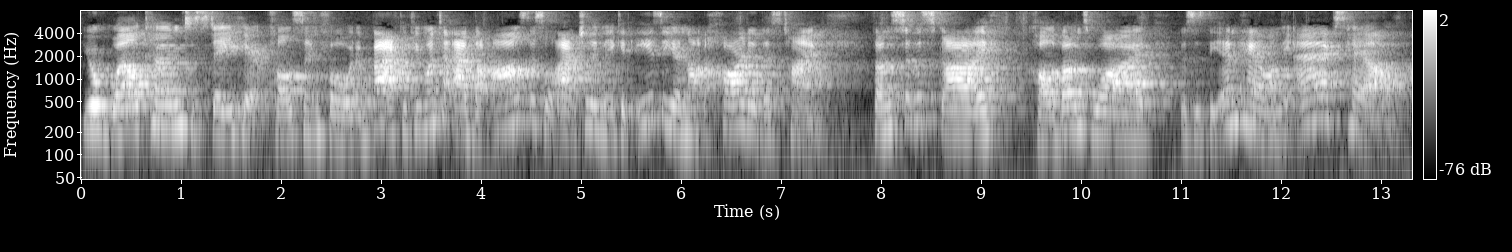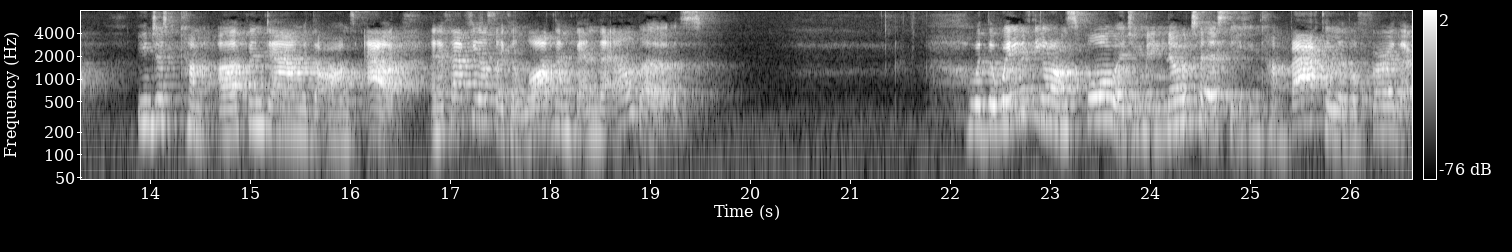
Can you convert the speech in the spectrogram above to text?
You're welcome to stay here, pulsing forward and back. If you want to add the arms, this will actually make it easier, not harder this time. Thumbs to the sky, collarbones wide. This is the inhale. On the exhale, you can just come up and down with the arms out. And if that feels like a lot, then bend the elbows. With the weight of the arms forward, you may notice that you can come back a little further.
